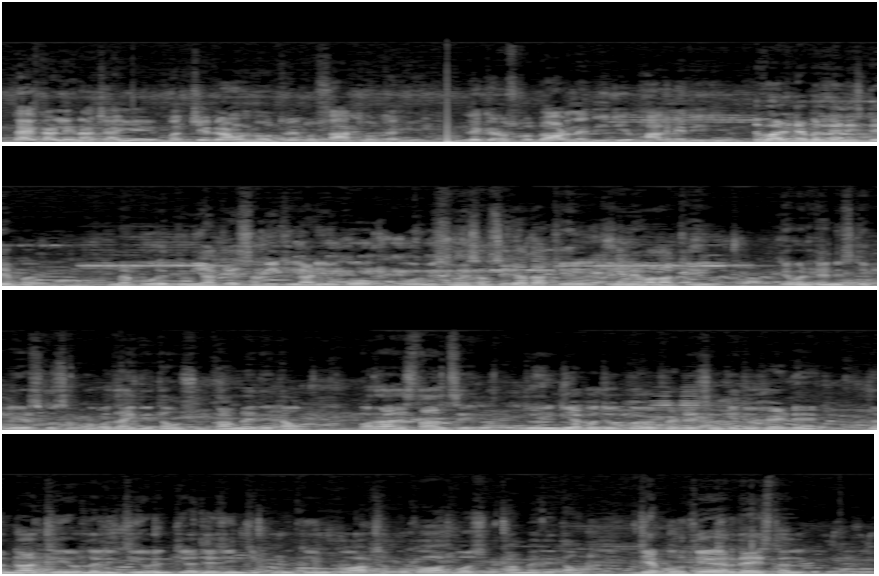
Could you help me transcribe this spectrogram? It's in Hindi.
तय कर लेना चाहिए, बच्चे ग्राउंड में उतरे तो साथ में उतरिए, लेकिन उसको दौड़ने दीजिए, भागने दीजिए। वर्ल्ड टेबल टेनिस डे पर मैं पूरे दुनिया के सभी खिलाड़ियों को और विश्व में सबसे ज़्यादा खेल, खेलने वाला खेल टेबल टेनिस के प्लेयर्स को सबको बधाई देता हूँ, शुभकामनाएँ देता हूँ। और राजस्थान से जो इंडिया को जो फेडरेशन के जो हेड हैं धनराज जी और ललित जी और इनकी अजय जी, इनकी पूरी टीम को आप सबको बहुत बहुत शुभकामनाएँ देता हूँ। जयपुर के हृदय स्थल,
